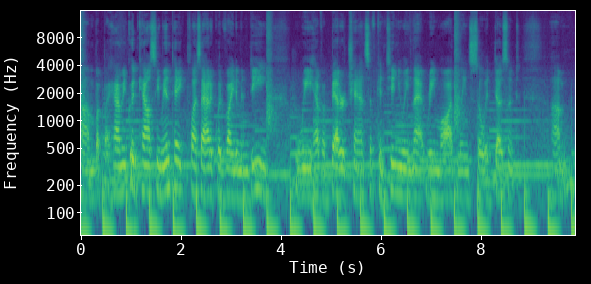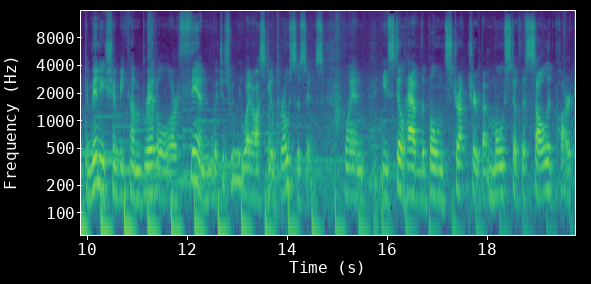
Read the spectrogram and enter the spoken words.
Um, but by having good calcium intake plus adequate vitamin D, we have a better chance of continuing that remodeling so it doesn't um, diminish and become brittle or thin, which is really what osteoporosis is. When you still have the bone structure, but most of the solid part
